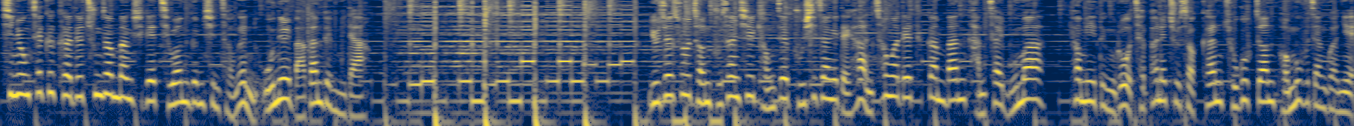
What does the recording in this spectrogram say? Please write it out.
신용 체크카드 충전 방식의 지원금 신청은 오늘 마감됩니다. 유재수 전 부산시 경제부시장에 대한 청와대 특감반 감찰 무마 혐의 등으로 재판에 출석한 조국 전 법무부 장관이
